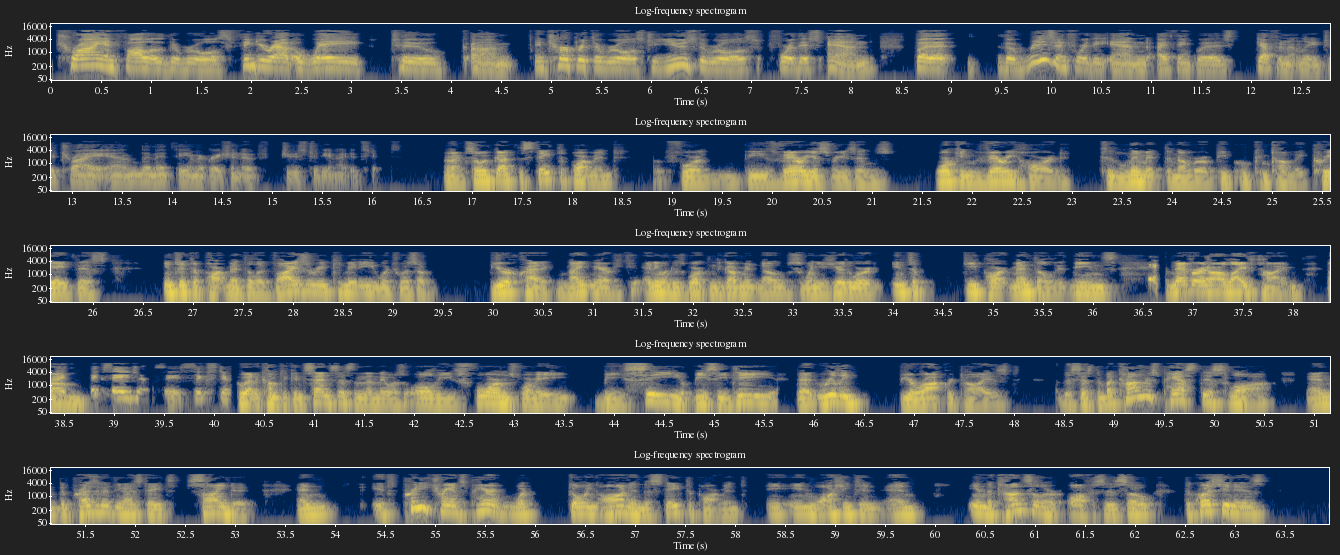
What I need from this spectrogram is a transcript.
try and follow the rules, figure out a way to um, interpret the rules, to use the rules for this end. But the reason for the end, I think, was definitely to try and limit the immigration of Jews to the United States. All right. So we've got the State Department for these various reasons working very hard to limit the number of people who can come. They create this interdepartmental advisory committee, which was a bureaucratic nightmare. If anyone who's worked in the government knows when you hear the word interdepartmental, it means never in our lifetime. Right. Um, six agencies, six different. Who had to come to consensus. And then there was all these forms, Form A, B, C, or BCD that really bureaucratized the system. But Congress passed this law and the president of the United States signed it. And it's pretty transparent what's going on in the State Department in Washington and in the consular offices. So the question is,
